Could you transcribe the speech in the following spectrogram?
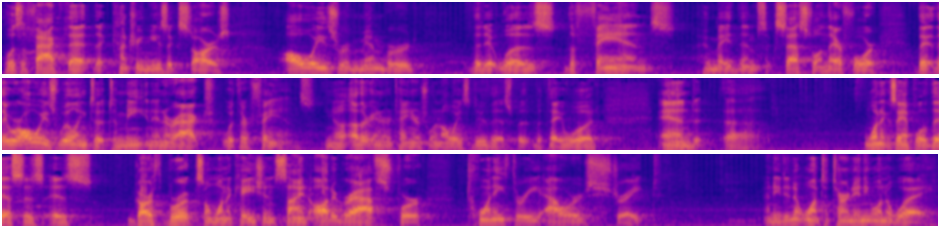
was the fact that, that country music stars always remembered that it was the fans who made them successful, and therefore they, they were always willing to, to meet and interact with their fans. You know, other entertainers wouldn't always do this, but, but they would. And uh, one example of this is, is Garth Brooks, on one occasion, signed autographs for 23 hours straight. And he didn't want to turn anyone away.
